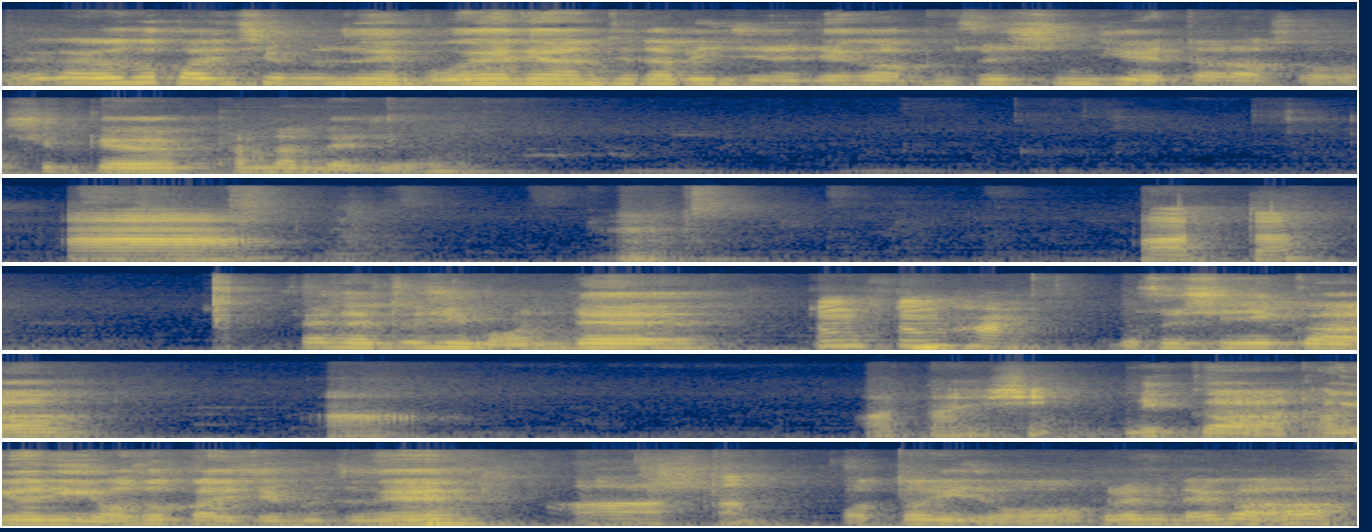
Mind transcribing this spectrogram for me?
여기가 여섯 가지 질문 중에 뭐에 대한 대답인지는 얘가 무슨 신지에 따라서 쉽게 판단되지요. 아. 음. 왔다. 펫의 뜻이 뭔데? 뚱뚱한. 무슨 시니까? 아. 어떤 시? 니까 당연히 여섯 가지 질문 중에 어떤? 어떤이죠. 그래서 내가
